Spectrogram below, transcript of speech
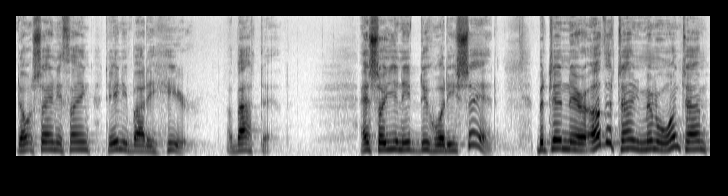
don't say anything to anybody here about that. And so you need to do what he said. But then there are other times, You remember one time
